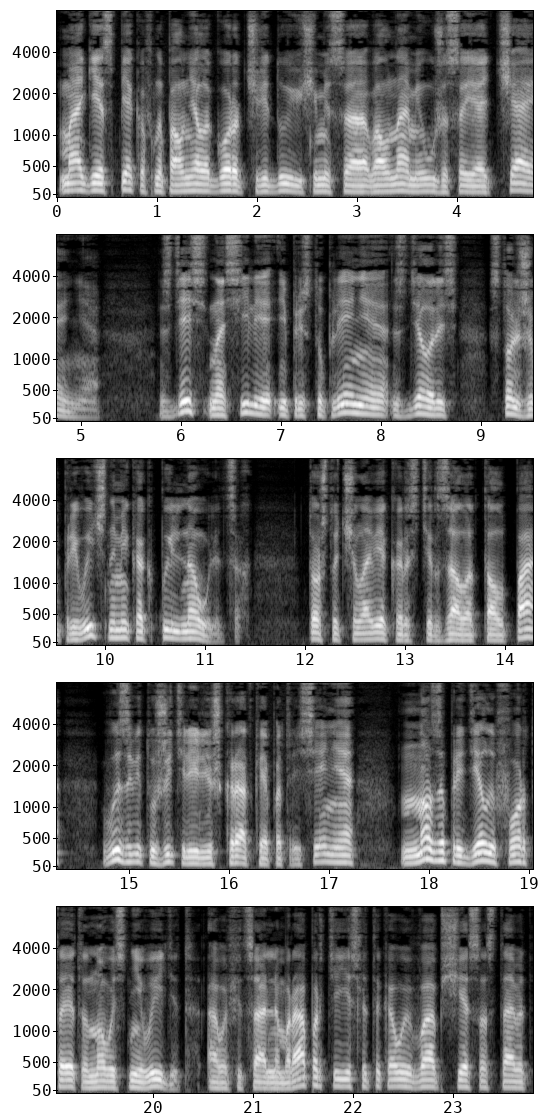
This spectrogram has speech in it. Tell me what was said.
Магия спеков наполняла город чередующимися волнами ужаса и отчаяния. Здесь насилие и преступления сделались столь же привычными, как пыль на улицах. То, что человека растерзала толпа, вызовет у жителей лишь краткое потрясение, но за пределы форта эта новость не выйдет, а в официальном рапорте, если таковой вообще составят,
